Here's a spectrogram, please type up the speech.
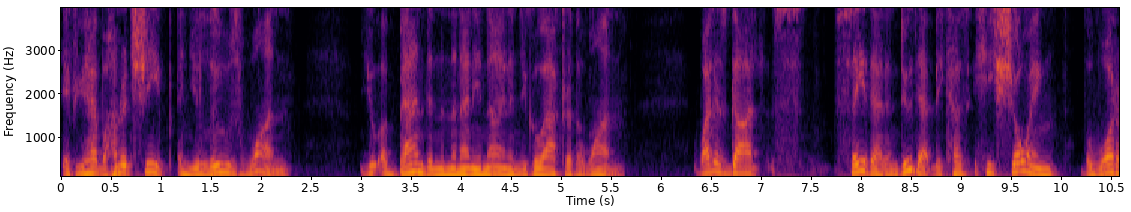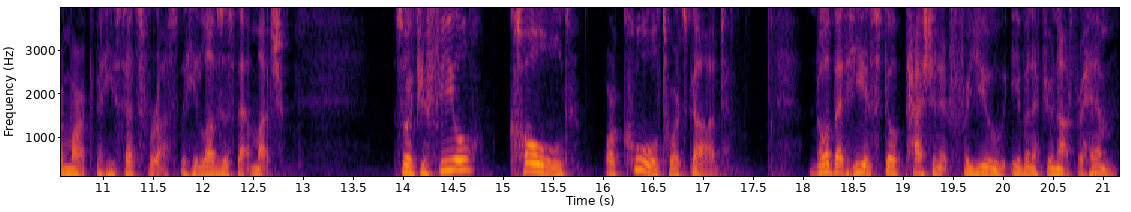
if you have a hundred sheep and you lose one, you abandon in the ninety nine and you go after the one." Why does God say that and do that? Because He's showing the watermark that He sets for us, that He loves us that much. So if you feel cold or cool towards God, know that He is still passionate for you, even if you're not for Him.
